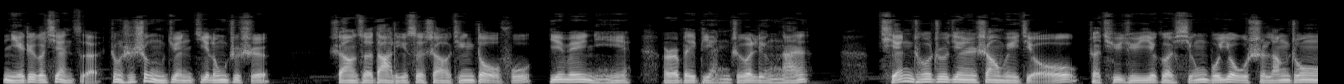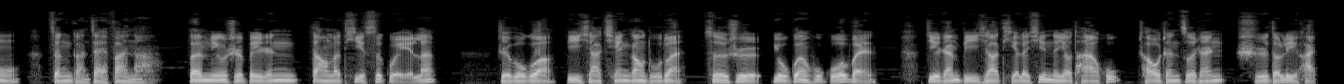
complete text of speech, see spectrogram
你这个献子正是圣眷吉隆之时。上次大理寺少卿窦福因为你而被贬谪岭南，前车之鉴尚未久，这区区一个刑部右侍郎中，怎敢再犯呢？分明是被人当了替死鬼了。只不过陛下乾纲独断，此事又关乎国本。既然陛下铁了心的要袒护朝臣，自然吃得厉害。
